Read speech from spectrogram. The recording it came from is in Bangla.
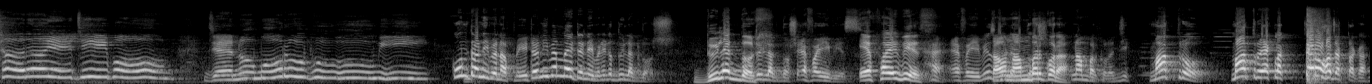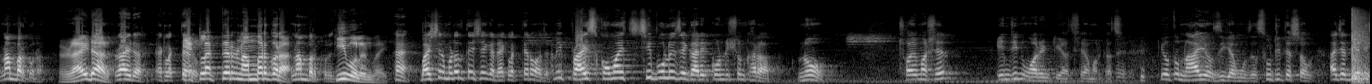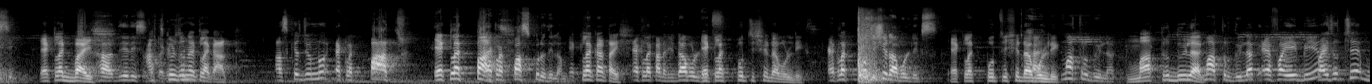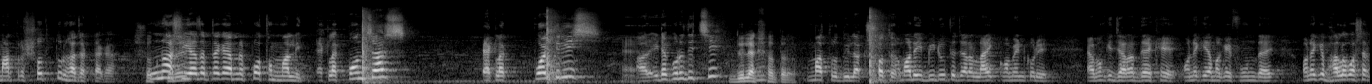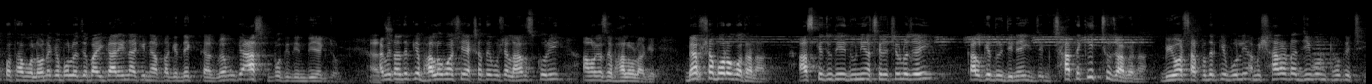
ছাড়া এ জীবন যেন মরুভূমি। কোনটা নেবেন আপনি? এটা নেবেন না এটা নেবেন? এটা দুই লাখ দশ। দুই লাখ দশ? দুই লাখ দশ এফআইএবিএস এফআইবিএস হ্যাঁ এফআইএবিএস তাও নাম্বার করা? নাম্বার করা জি। মাত্র মাত্র এক লাখ তেরো হাজার টাকা নাম্বার করা। রাইডার রাইডার এক লাখ এক লাখ তেরো নাম্বার করা? নাম্বার করা, কি বলেন ভাই? হ্যাঁ বাইশের মডেল তেইশে গেলে এক লাখ তেরো হাজার। আমি প্রাইস কমাইছি বলে যে গাড়ির কন্ডিশন খারাপ? নো ছয় মাসের ইঞ্জিন ওয়ারেন্টি আছে আমার কাছে কেউ তো নাইও জিগা মুজে ছুটিতে সব আচ্ছা দিয়ে দিছি এক লাখ বাইশ হ্যাঁ, দিয়ে দিছি। আজকের জন্য এক লাখ আট আজকের জন্য এক লাখ পাঁচ এক লাখ পাঁচ এক লাখ পাঁচ করে দিলাম এক লাখ আঠাইশ এক লাখ আঠাশ ডাবল এক লাখ পঁচিশে ডাবল ডিক্স এক লাখ পঁচিশে ডাবল ডিক্স এক লাখ পঁচিশে ডাবল ডিক্স মাত্র দুই লাখ মাত্র দুই লাখ মাত্র দুই লাখ এফআইএবি প্রাইস হচ্ছে মাত্র সত্তর হাজার টাকা উনআশি হাজার টাকা আপনার প্রথম মালিক এক লাখ পঞ্চাশ এক লাখ পঁয়ত্রিশ আর এটা করে দিচ্ছি দুই লাখ সতেরো মাত্র দুই লাখ সতেরো আমার এই ভিডিওতে যারা লাইক কমেন্ট করে এমনকি যারা দেখে অনেকে আমাকে ফোন দেয় অনেকে ভালোবাসার কথা বলে অনেকে বলে যে ভাই গাড়ি না কিনে আপনাকে দেখতে আসবে। এমনকি আসে প্রতিদিন দুই একজন। আমি তাদেরকে ভালোবাসি একসাথে বসে লাঞ্চ করি আমার কাছে ভালো লাগে। ব্যবসা বড় কথা না। আজকে যদি এই দুনিয়া ছেড়ে চলে যাই কালকে দুই দিন এই সাথে কিচ্ছু যাবে না। বিওয়ার্স আপনাদেরকে বলি আমি সারাটা জীবন ঠকেছি।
